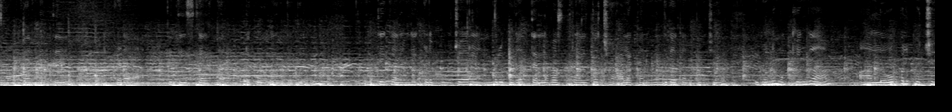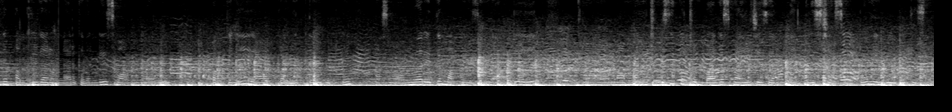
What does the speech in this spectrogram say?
స్వామివారిని అయితే ఇక్కడకి తీసుకెళ్తున్నారనమాట కోనేరు దగ్గరికి. అంతేకాదండి ఇక్కడ పూజారులు అందరూ కూడా తెల్ల వస్త్రాలతో చాలా కనువిందుగా కనిపించారు ఇవన్నీ ముఖ్యంగా ఆ లోపల కూర్చునే పంతులు గారు ఉన్నారు కదండి స్వామివారు పక్కనే ఆ పెట్టుకుని. ఆ స్వామివారు అయితే మాకు నిజంగా అంటే మమ్మల్ని చూసి కొంచెం బాగా స్మైల్ చేశారంటే ఎంకరేజ్ చేసినట్టు నేను వీడియో తీసాను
